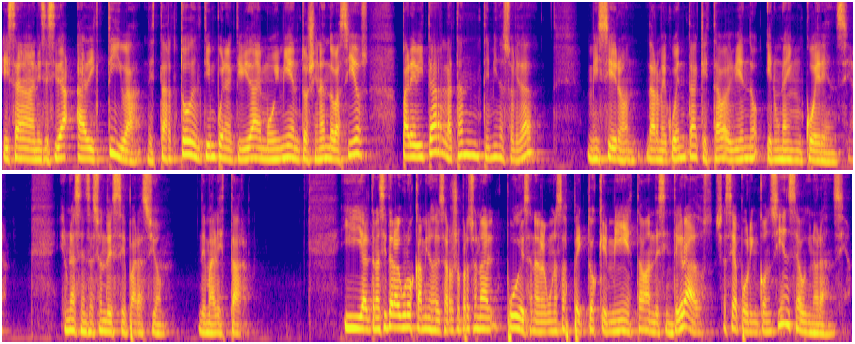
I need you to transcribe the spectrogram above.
Esa necesidad adictiva de estar todo el tiempo en actividad, en movimiento, llenando vacíos, para evitar la tan temida soledad, me hicieron darme cuenta que estaba viviendo en una incoherencia en una sensación de separación, de malestar. Y al transitar algunos caminos de desarrollo personal, pude sanar algunos aspectos que en mí estaban desintegrados, ya sea por inconsciencia o ignorancia.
